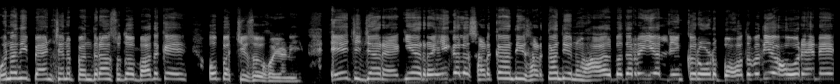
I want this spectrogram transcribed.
ਉਹਨਾਂ ਦੀ ਪੈਨਸ਼ਨ 1500 ਤੋਂ ਵੱਧ ਕੇ ਉਹ 2500 ਹੋ ਜਾਣੀ। ਇਹ ਚੀਜ਼ਾਂ ਰਹਿ ਗਈਆਂ, ਰਹੀ ਗੱਲ ਸੜਕਾਂ ਦੀ ਸੜਕਾਂ ਦੀ ਨੁਹਾਰ ਬਦਲ ਰਹੀ ਹੈ ਲਿੰਕ ਰੋਡ ਬਹੁਤ ਵਧੀਆ ਹੋ ਰਹੇ ਨੇ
